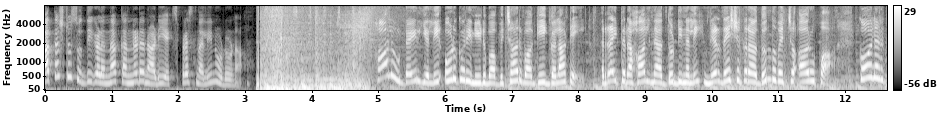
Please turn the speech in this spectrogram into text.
ಮತ್ತಷ್ಟು ಸುದ್ದಿಗಳನ್ನು ಕನ್ನಡ ನಾಡಿ ಎಕ್ಸ್ಪ್ರೆಸ್ನಲ್ಲಿ ನೋಡೋಣ. ಡೈರಿಯಲ್ಲಿ ಉಡುಗೊರೆ ನೀಡುವ ವಿಚಾರವಾಗಿ ಗಲಾಟೆ. ರೈತರ ಹಾಲಿನ ದುಡ್ಡಿನಲ್ಲಿ ನಿರ್ದೇಶಕರ ದುಂದುವೆಚ್ಚ ಆರೋಪ. ಕೋಲಾರದ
